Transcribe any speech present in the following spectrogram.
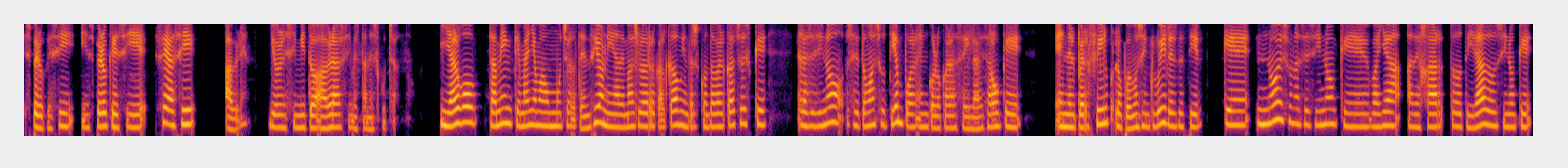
Espero que sí, y espero que si sea así, hablen. Yo les invito a hablar si me están escuchando. Y algo también que me ha llamado mucho la atención y además lo he recalcado mientras contaba el caso es que el asesino se toma su tiempo en colocar a Seila. Es algo que en el perfil lo podemos incluir, es decir, que no es un asesino que vaya a dejar todo tirado, sino que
